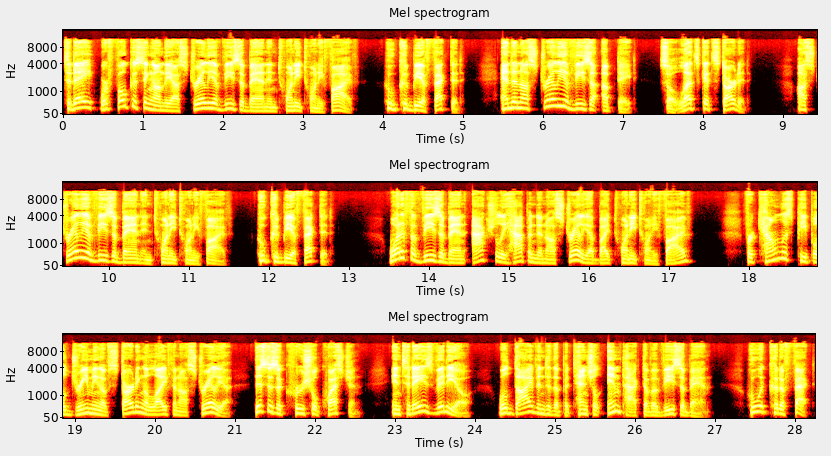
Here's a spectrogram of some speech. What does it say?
Today, we're focusing on the Australia visa ban in 2025, who could be affected, and an Australia visa update. So let's get started. Australia visa ban in 2025, who could be affected? What if a visa ban actually happened in Australia by 2025? For countless people dreaming of starting a life in Australia, this is a crucial question. In today's video, we'll dive into the potential impact of a visa ban, who it could affect,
